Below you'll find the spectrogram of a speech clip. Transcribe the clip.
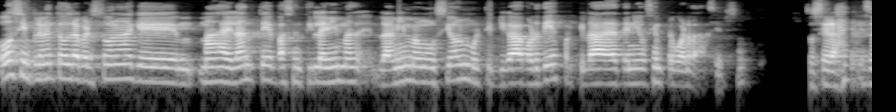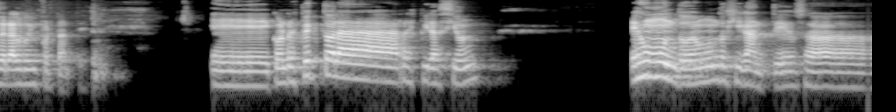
o simplemente otra persona que más adelante va a sentir la misma, la misma emoción multiplicada por 10 porque la ha tenido siempre guardada, ¿cierto? Entonces eso era algo importante. Eh, con respecto a la respiración, es un mundo, un mundo gigante, o sea,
